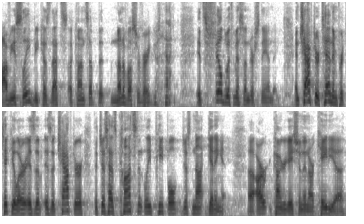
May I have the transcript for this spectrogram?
Obviously, because that's a concept that none of us are very good at, it's filled with misunderstanding. And chapter 10 in particular is a, is a chapter that just has constantly people just not getting it. Uh, our congregation in Arcadia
